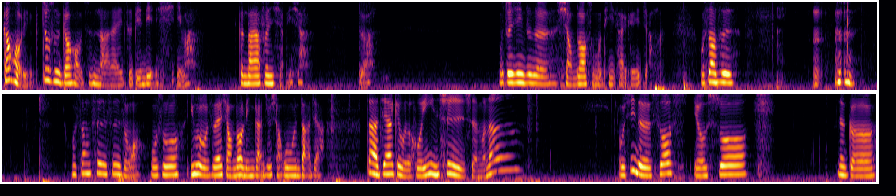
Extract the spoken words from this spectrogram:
刚好就是刚好就是拿来这边练习嘛，跟大家分享一下，对啊，我最近真的想不到什么题材可以讲。我上次，嗯，我上次是什么？我说，因为我实在想不到灵感，就想问问大家，大家给我的回应是什么呢？我记得说有说那个。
